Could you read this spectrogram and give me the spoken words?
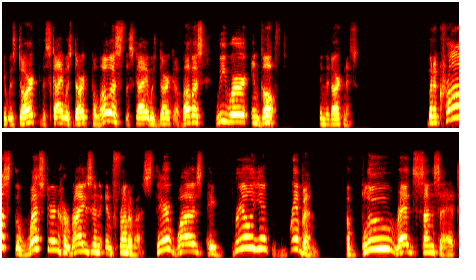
It was dark. The sky was dark below us. The sky was dark above us. We were engulfed in the darkness. But across the western horizon in front of us, there was a brilliant ribbon of blue red sunset,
